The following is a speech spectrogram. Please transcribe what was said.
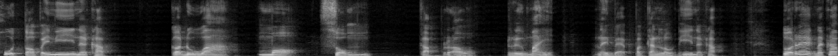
พูดต่อไปนี้นะครับ ก็ดูว่าเหมาะสมกับเราหรือไม่ในแบบประกันเหล่านี้นะครับ ตัวแรกนะครับ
